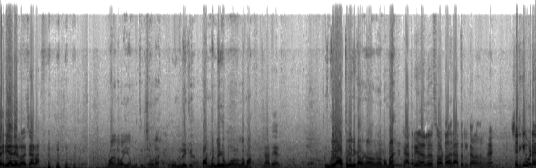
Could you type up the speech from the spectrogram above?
മര്യാദയുള്ള വെച്ചാടാ നമ്മളങ്ങനെ വയ്യ നമ്മൾ തിരിച്ചവിടെ റൂമിലേക്ക് അപ്പാർട്ട്മെന്റിലേക്ക് പോകാനുള്ള അതെ അതെ. നമുക്ക് രാത്രി ഇനി കറങ്ങാൻ കേട്ടോ അമ്മേ. രാത്രി നല്ല രസം രാത്രിയിൽ കറങ്ങാൻ ശരിക്കും ഇവിടെ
